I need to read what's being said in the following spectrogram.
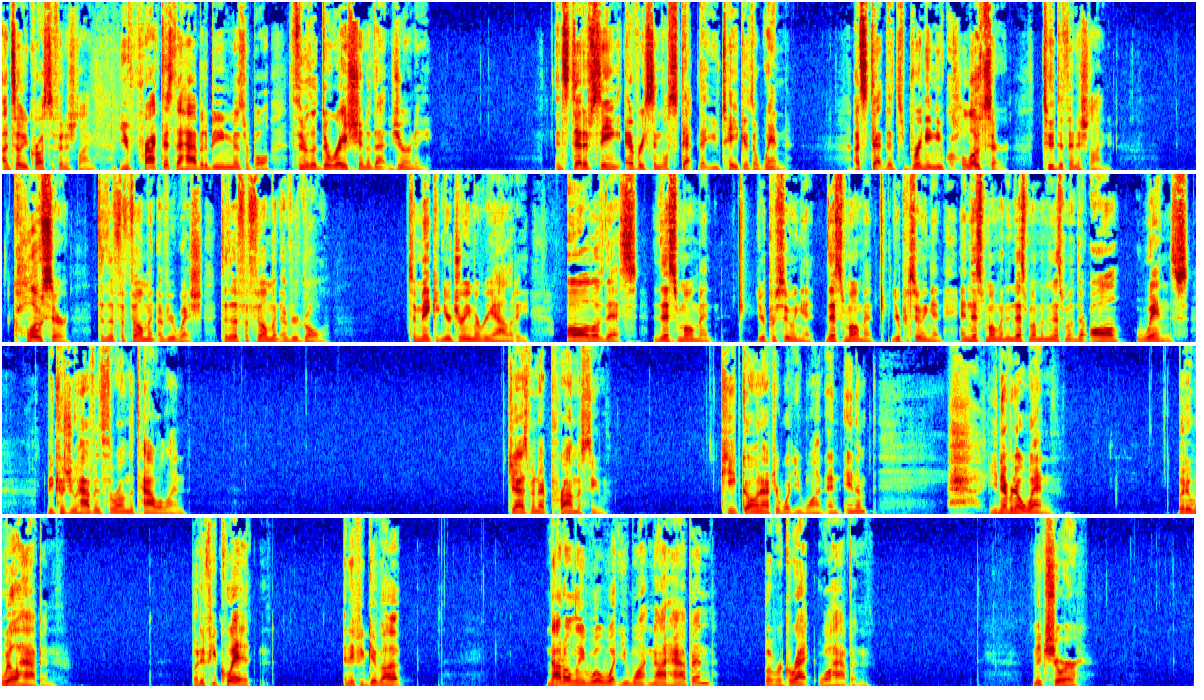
until you cross the finish line. You've practiced the habit of being miserable through the duration of that journey. Instead of seeing every single step that you take as a win, a step that's bringing you closer to the finish line, closer to the fulfillment of your wish, to the fulfillment of your goal, to making your dream a reality. All of this, this moment, you're pursuing it. This moment, you're pursuing it. And this moment, and this moment, and this moment, they're all wins because you haven't thrown the towel in. Jasmine, I promise you, keep going after what you want. And in a, you never know when, but it will happen. But if you quit and if you give up, not only will what you want not happen, but regret will happen. Make sure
